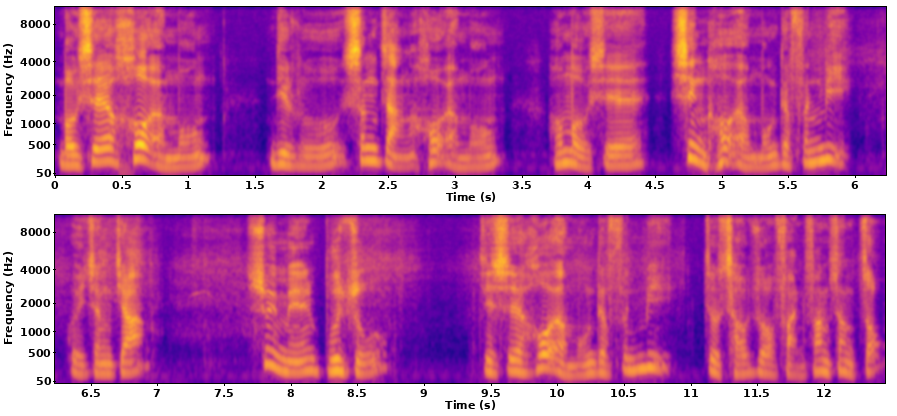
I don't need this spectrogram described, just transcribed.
某些荷尔蒙，例如生长荷尔蒙。和某些性荷尔蒙的分泌会增加，睡眠不足，这些荷尔蒙的分泌就朝着反方向走，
